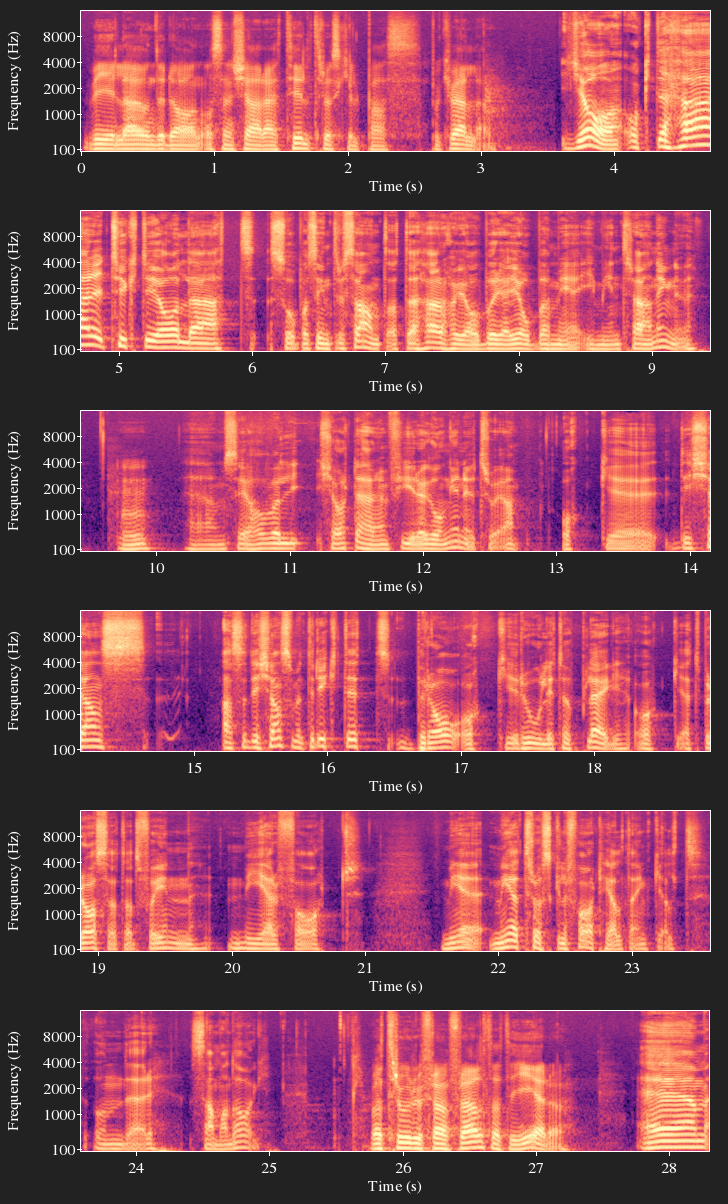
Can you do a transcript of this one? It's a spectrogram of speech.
vila under dagen och sen köra ett till tröskelpass på kvällen. Ja, och det här tyckte jag lät så pass intressant att det här har jag börjat jobba med i min träning nu. Mm. Ehm, så jag har väl kört det här en fyra gånger nu tror jag. Och eh, det känns, alltså det känns som ett riktigt bra och roligt upplägg och ett bra sätt att få in mer fart, mer, mer tröskelfart helt enkelt under samma dag. Vad tror du framförallt att det ger då? Um,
